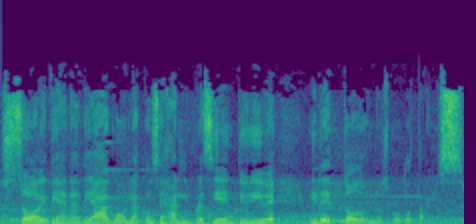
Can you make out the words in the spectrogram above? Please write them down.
Soy Diana Diago, la concejal del presidente Uribe y de todos los bogotanos.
